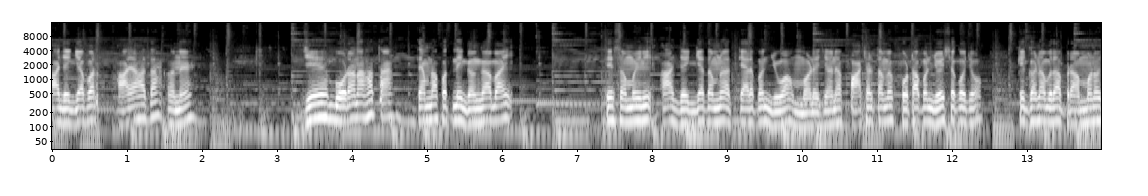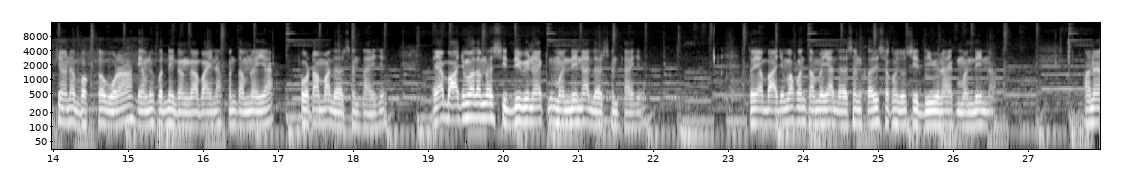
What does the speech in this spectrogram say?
આ જગ્યા પર આવ્યા હતા અને જે બોડાના હતા, તેમના પત્ની ગંગાબાઈ, તે સમયની આ જગ્યા તમને અત્યારે પણ જોવા મળે છે અને પાછળ તમે ફોટા પણ જોઈ શકો છો કે ઘણા બધા બ્રાહ્મણો છે અને ભક્તો બોડાના તેમની પત્ની ગંગાબાઈના પણ તમને અહીંયા ફોટામાં દર્શન થાય છે. અહીંયા બાજુમાં તમને સિદ્ધિવિનાયક મંદિરના દર્શન થાય છે. તો અહીંયા બાજુમાં પણ તમે અહીંયા દર્શન કરી શકો છો સિદ્ધિવિનાયક મંદિરના. અને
